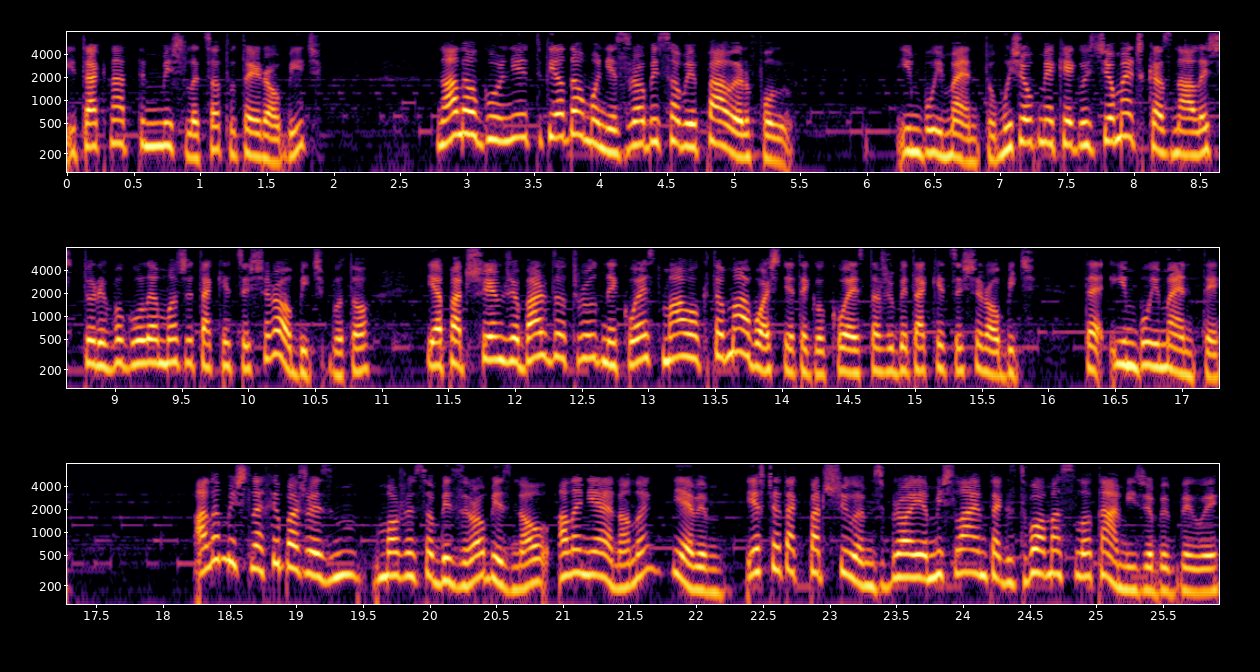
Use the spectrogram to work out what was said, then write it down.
I tak nad tym myślę, co tutaj robić. No ale ogólnie wiadomo, nie zrobię sobie powerful imbuimentu. Musiałbym jakiegoś ziomeczka znaleźć, który w ogóle może takie coś robić, bo to ja patrzyłem, że bardzo trudny quest, mało kto ma właśnie tego questa, żeby takie coś robić, te imbuimenty. Ale myślę chyba, że może sobie zrobię znowu, ale nie, no, no nie wiem. Jeszcze tak patrzyłem, zbroje, myślałem tak z dwoma slotami, żeby były.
